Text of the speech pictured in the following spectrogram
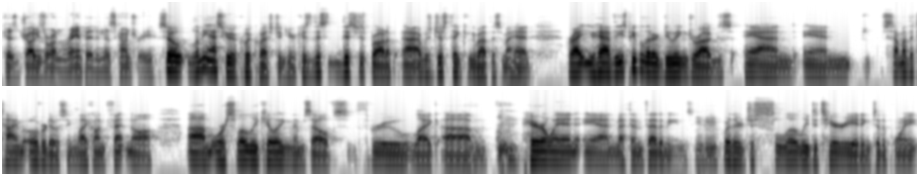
because drugs run rampant in this country. So let me ask you a quick question here, because this this just brought up. I was just thinking about this in my head. Right, you have these people that are doing drugs and and some of the time overdosing, like on fentanyl, um, or slowly killing themselves through like um, heroin and methamphetamines. Mm-hmm. where they're just slowly deteriorating to the point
